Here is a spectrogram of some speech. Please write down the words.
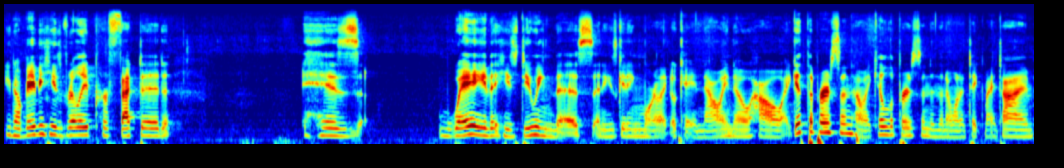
you know, maybe he's really perfected his way that he's doing this and he's getting more like okay now i know how i get the person how i kill the person and then i want to take my time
